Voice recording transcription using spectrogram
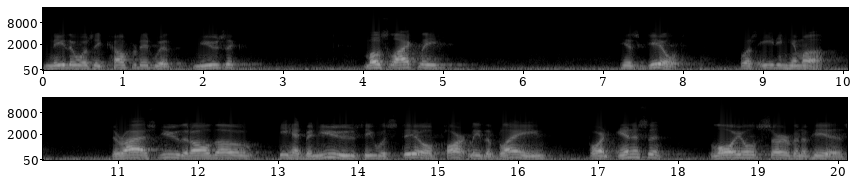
neither was he comforted with music. Most likely, his guilt was eating him up. Darius knew that although he had been used, he was still partly the blame for an innocent, loyal servant of his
